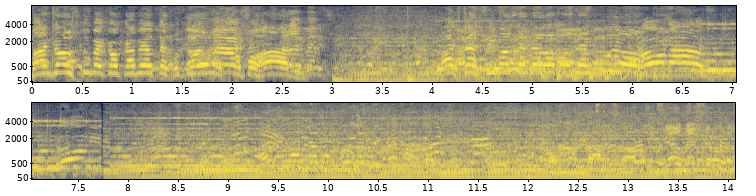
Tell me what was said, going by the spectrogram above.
Mango stube kao kamel te su krope po pohari. Pak šta si možete da vam odreguju? Romac! Ajde vam da mu pogledajte kaj mango. Jel nešto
